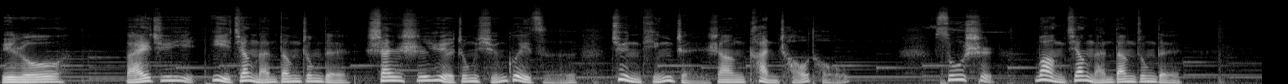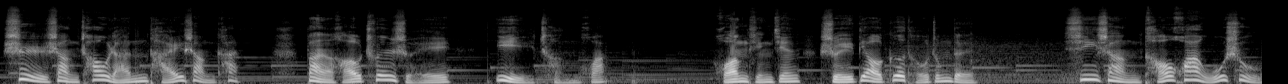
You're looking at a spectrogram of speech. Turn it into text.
比如，白居易《忆江南》当中的“山诗月中寻桂子，郡亭枕上看潮头”，苏轼《望江南》当中的。世上超然台上看，半壕春水一城花。黄庭坚《水调歌头》中的“溪上桃花无数，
